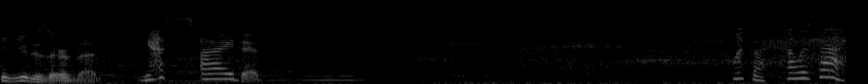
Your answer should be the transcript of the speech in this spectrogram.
you deserve that. Yes, I did. What the hell is that?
